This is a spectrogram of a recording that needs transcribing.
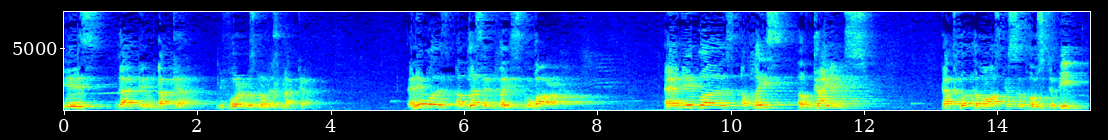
is that in Mecca, before it was known as Mecca. And it was a blessed place, Mubarak. And it was a place of guidance. That's what the mosque is supposed to be.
